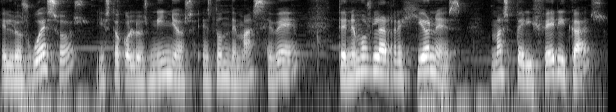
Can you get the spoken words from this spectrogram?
En los huesos, y esto con los niños es donde más se ve, tenemos las regiones más periféricas,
